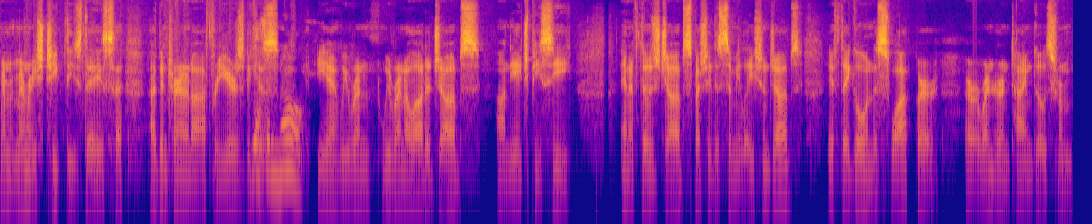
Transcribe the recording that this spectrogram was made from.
mem- memory's cheap these days. Uh, I've been turning it off for years because yes no. yeah, we run we run a lot of jobs on the HPC, and if those jobs, especially the simulation jobs, if they go into swap, our our rendering time goes from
